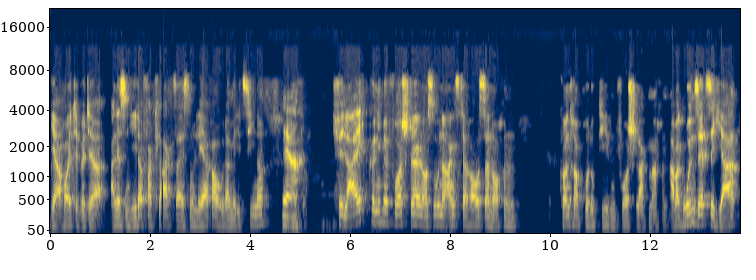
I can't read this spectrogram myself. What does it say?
ja, heute wird ja alles in jeder verklagt, sei es nur Lehrer oder Mediziner. Ja. Vielleicht könnte ich mir vorstellen, aus so einer Angst heraus dann auch einen kontraproduktiven Vorschlag machen. Aber grundsätzlich ja,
